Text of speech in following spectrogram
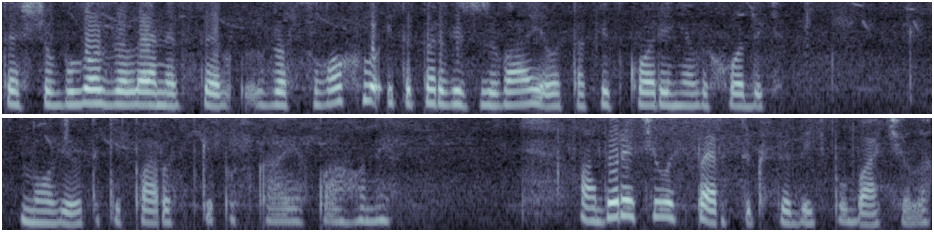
те, що було зелене, все засохло і тепер відживає, отак від коріння виходить. Нові отакі паростки пускає пагони. А, до речі, ось персик сидить, побачила.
